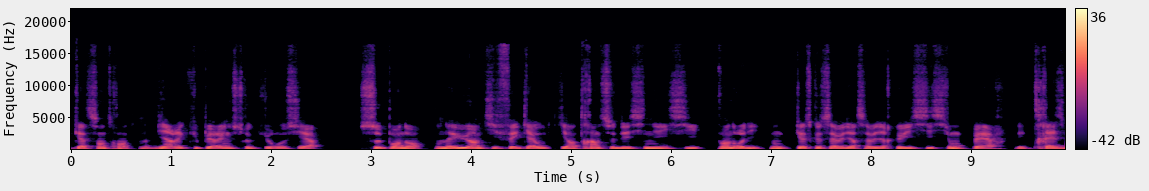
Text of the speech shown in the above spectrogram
430. On a bien récupéré une structure haussière. Cependant, on a eu un petit fake out qui est en train de se dessiner ici vendredi. Donc, qu'est-ce que ça veut dire? Ça veut dire que ici, si on perd les 13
